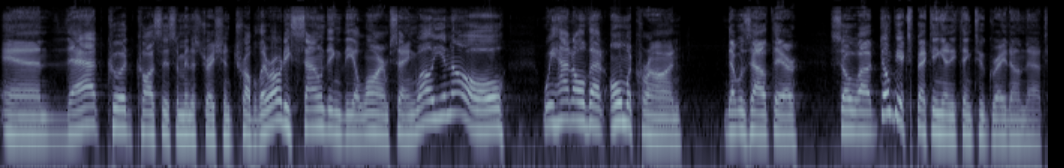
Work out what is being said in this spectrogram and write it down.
And that could cause this administration trouble. They're already sounding the alarm saying, well, you know, we had all that Omicron that was out there. So uh, don't be expecting anything too great on that.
